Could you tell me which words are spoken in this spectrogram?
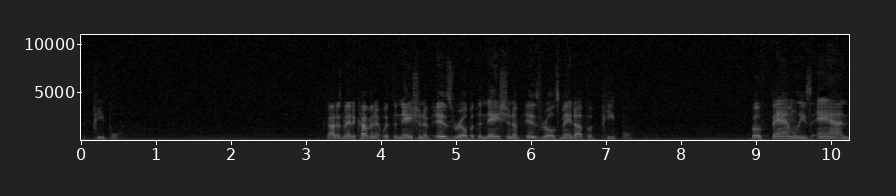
with people. God has made a covenant with the nation of Israel, but the nation of Israel is made up of people, both families and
